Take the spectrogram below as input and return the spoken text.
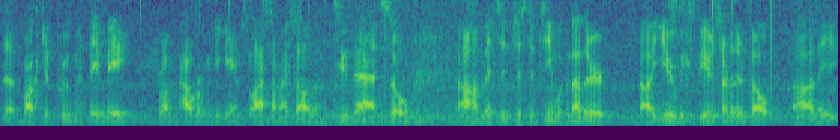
the marked improvement they've made from however many games last time I saw them to that. So um, it's a, just a team with another uh, year of experience under their belt. Uh, they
